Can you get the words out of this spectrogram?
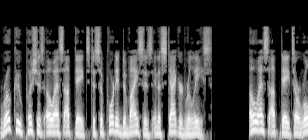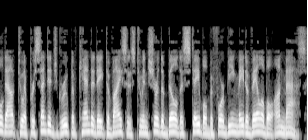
Roku pushes OS updates to supported devices in a staggered release. OS updates are rolled out to a percentage group of candidate devices to ensure the build is stable before being made available en masse.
